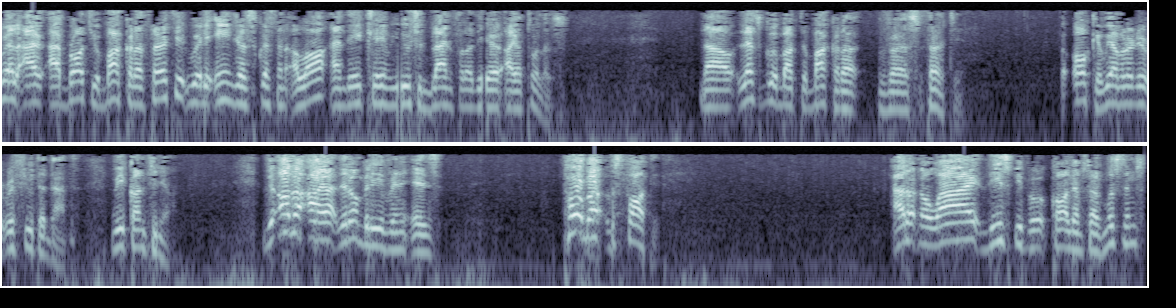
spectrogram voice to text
Well, I, I brought you Baqarah 30 where the angels question Allah and they claim you should blindfold their ayatollahs. Now, let's go back to Baqarah verse 30. Okay, we have already refuted that. We continue. The other ayah they don't believe in is Tawbah verse 40. I don't know why these people call themselves Muslims.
